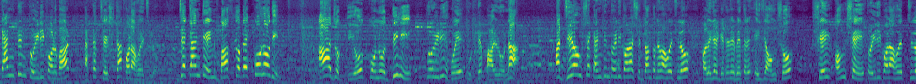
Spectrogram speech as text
ক্যান্টিন তৈরি করবার একটা চেষ্টা করা হয়েছিল। যে ক্যান্টিন বাস্তবে কোনো দিন আজ অব্দিও কোনো দিনই তৈরি হয়ে উঠতে পারল না। আর যে অংশে ক্যান্টিন তৈরি করার সিদ্ধান্ত নেওয়া হয়েছিল, কলেজের গেটের ভেতরে এই যে অংশ, সেই অংশে তৈরি করা হয়েছিল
